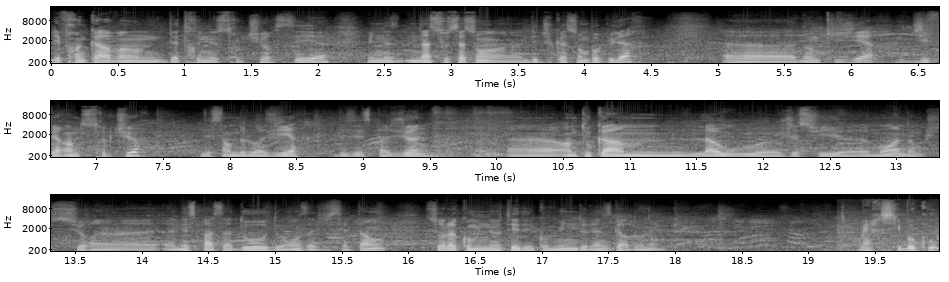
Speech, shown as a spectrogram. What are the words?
les Francas, avant d'être une structure, c'est euh, une, une association euh, d'éducation populaire euh, donc qui gère différentes structures, des centres de loisirs, des espaces jeunes. Euh, en tout cas, hum, là où euh, je suis euh, moi, donc je suis sur un, un espace ado de 11 à 17 ans, sur la communauté des communes de Lens-Gardonnac. Merci beaucoup.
